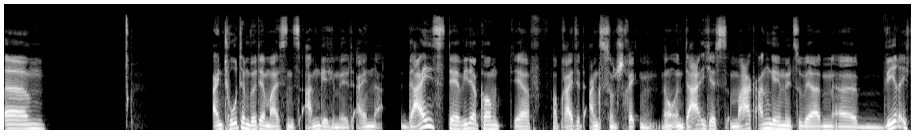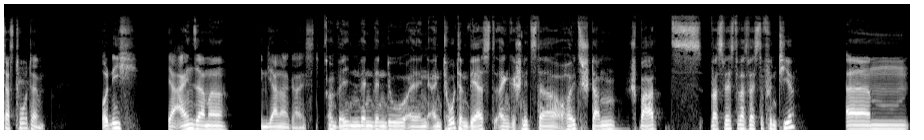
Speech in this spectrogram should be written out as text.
ähm, ein Totem wird ja meistens angehimmelt. Ein Geist, der wiederkommt, der verbreitet Angst und Schrecken. Ne? Und da ich es mag, angehimmelt zu werden, äh, wäre ich das Totem. Und nicht der einsame Indianergeist. Und wenn, wenn, wenn du ein, ein Totem wärst, ein geschnitzter Holzstamm, Spatz, was wärst du, was wärst du für ein Tier? Ähm,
